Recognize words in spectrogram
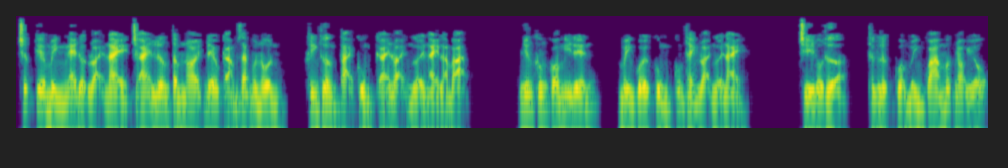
Trước kia mình nghe được loại này trái lương tâm nói đều cảm giác buồn nôn, khinh thường tại cùng cái loại người này làm bạn. Nhưng không có nghĩ đến, mình cuối cùng cũng thành loại người này. Chỉ độ thừa, thực lực của mình quá mức nhỏ yếu,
